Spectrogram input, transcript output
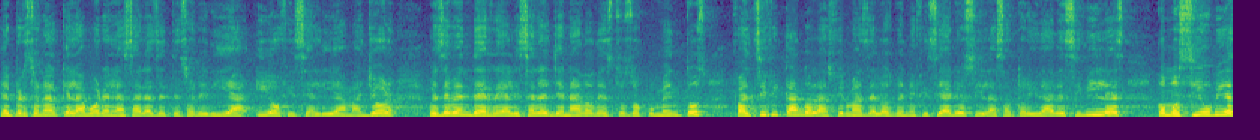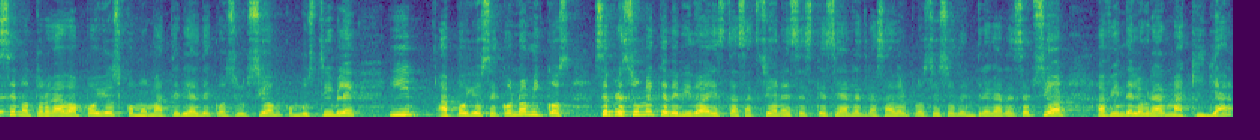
el personal que labora en las áreas de tesorería y oficialía mayor, pues deben de realizar el llenado de estos documentos falsificando las firmas de los beneficiarios y las autoridades civiles, como si hubiesen otorgado apoyos como material de construcción, combustible y apoyos económicos. Se presume que debido a estas acciones es que se ha retrasado el proceso de entrega-recepción a fin de lograr maquillar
